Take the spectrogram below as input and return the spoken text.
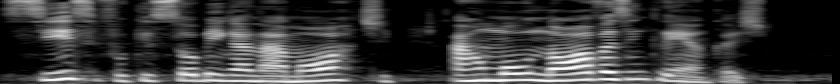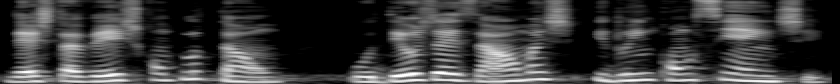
Sísifo, que soube enganar a morte, arrumou novas encrencas, desta vez com Plutão, o deus das almas e do inconsciente,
